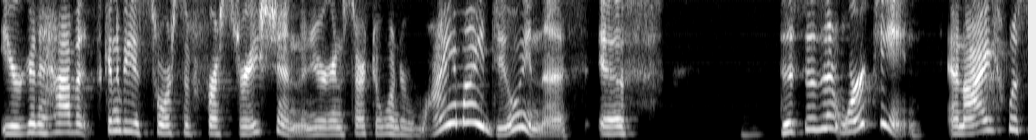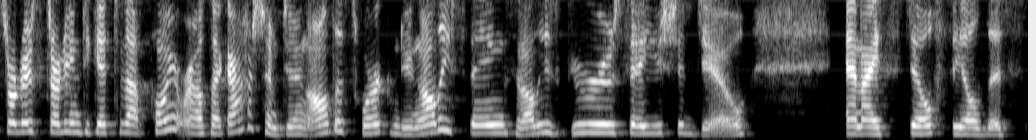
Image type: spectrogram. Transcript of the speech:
you're going to have it's going to be a source of frustration and you're going to start to wonder why am i doing this if this isn't working and i was sort of starting to get to that point where i was like gosh i'm doing all this work. I'm doing all these things that all these gurus say you should do. And i still feel this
